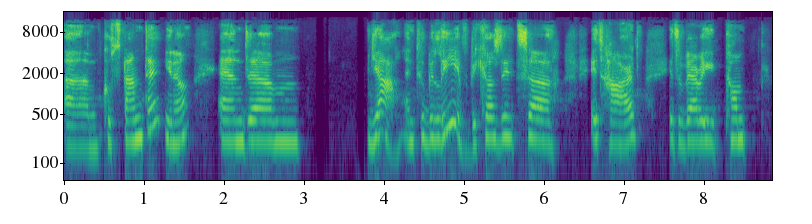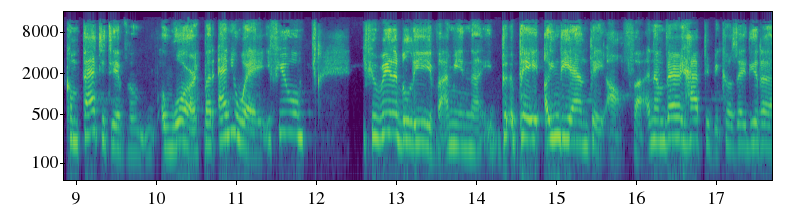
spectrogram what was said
um constante you know and um yeah and to believe because it's uh it's hard it's a very com- competitive work. But anyway, if you if you really believe, I mean, uh, pay in the end pay off. Uh, and I'm very happy because I did a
